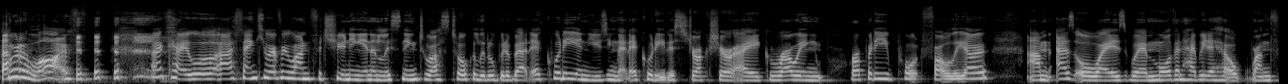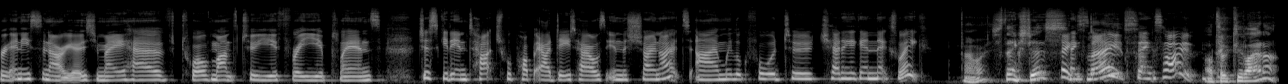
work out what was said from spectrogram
what a life. Okay, well, uh, thank you everyone for tuning in and listening to us talk a little bit about equity and using that equity to structure a growing property portfolio. Um, as always, we're more than happy to help run through any scenarios you may have 12 month, two year, three year plans. Just get in touch. We'll pop our details in the show notes and we look forward to chatting again next week. No worries. Thanks, Jess. Thanks, Dave. mate. Thanks, Hope. I'll talk to you later.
